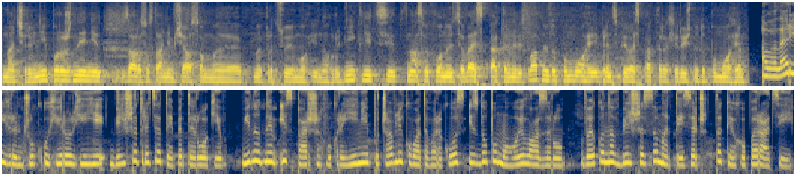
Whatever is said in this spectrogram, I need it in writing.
на черевній порожнині. Зараз останнім часом е, ми працюємо і на грудній клітці. В нас виконується весь спектр невідкладної допомоги і, в принципі, весь спектр хірургічної допомоги. Валерій Гринчук у хірургії більше 35 років. Він одним із перших в Україні почав лікувати варикоз із допомогою лазеру. Виконав більше 7 тисяч таких операцій.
